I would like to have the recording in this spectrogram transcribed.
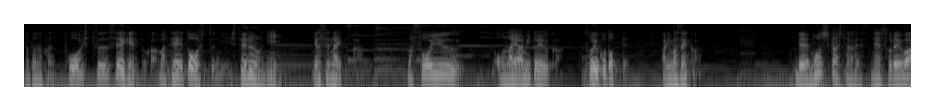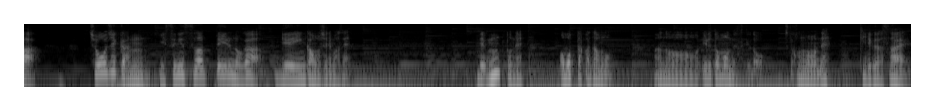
あとなんか糖質制限とか、まあ、低糖質にしてるのに痩せないとか、まあ、そういうお悩みというか、そういうことってありませんか？で、もしかしたらですね、それは長時間椅子に座っているのが原因かもしれません。で、うんとね、思った方も、あのーいると思うんですけど、ちょっとこのままね、聞いてください。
